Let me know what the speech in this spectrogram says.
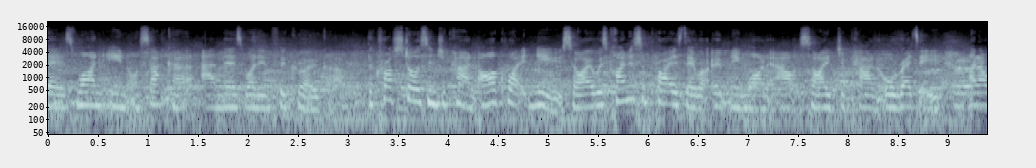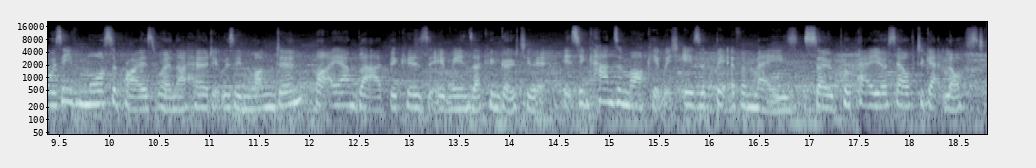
There's one in Osaka and there's one in Fukuoka. The cross stores in Japan are quite new, so I was kind of surprised they were opening one outside Japan already. And I was even more surprised when I heard it was in London, but I am glad because it means I can go to it. It's in Camden Market, which is a bit of a maze, so prepare yourself to get lost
